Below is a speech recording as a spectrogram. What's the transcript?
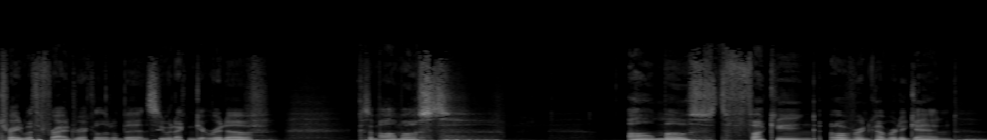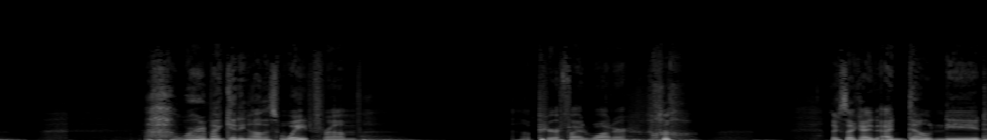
Trade with Friedrich a little bit, see what I can get rid of, because I'm almost, almost fucking over encumbered again. Where am I getting all this weight from? Oh, purified water. Looks like I I don't need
